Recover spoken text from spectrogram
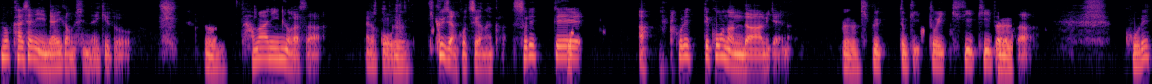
の会社にいないかもしれないけど、び。うん。たまにいるのがさ、なんかこう、うん。聞くじゃん、こっちがなんか。それって、あ、これってこうなんだ、みたいな。うん。聞くとき、と聞き聞いたらさ、これっ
